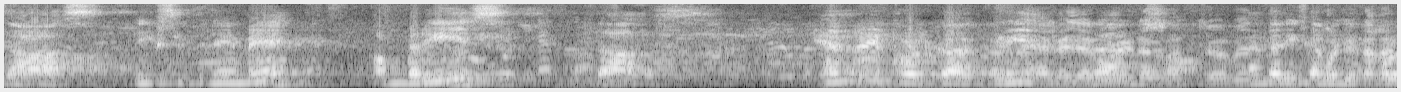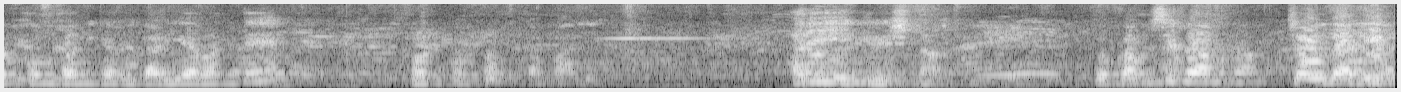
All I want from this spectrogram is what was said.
दास दीक्षित ने में अम्बरीश दास। हेनरी फोर्ड का ग्रेट अमेरिका में जो फोर्ड कंपनी का जो गाड़ियां बनते हैं फोर्ड कंपनी का मालिक हरे कृष्णा तो कम से कम चौदह लेख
